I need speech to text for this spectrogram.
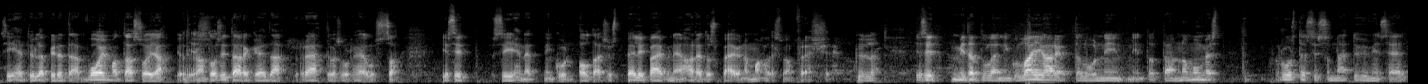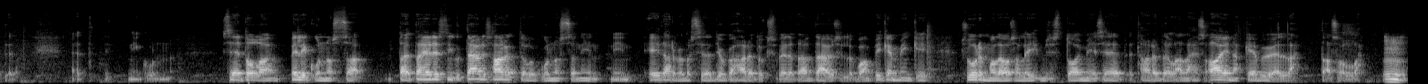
siihen, että ylläpidetään voimatasoja, jotka yes. on tosi tärkeitä räjähtäväsurheilussa ja sitten siihen, että niin oltaisiin just pelipäivinä ja harjoituspäivinä mahdollisimman fresheja. Kyllä. Ja sitten mitä tulee niin kuin lajiharjoitteluun, niin, niin tota, no mun mielestä Roostessissa on nähty hyvin se, että, että, että, että niin kuin se, että ollaan pelikunnossa tai, tai edes niin kuin täydessä harjoittelukunnossa, niin, niin ei tarkoita sitä, että joka harjoituksessa vedetään täysille, vaan pikemminkin suurimmalle osalle ihmisistä toimii se, että, että harjoitellaan lähes aina kevyellä tasolla. Mm.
